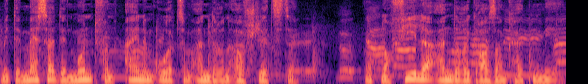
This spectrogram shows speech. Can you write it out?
mit dem Messer den Mund von einem Ohr zum anderen aufschlitzte. Und noch viele andere Grausamkeiten mehr.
